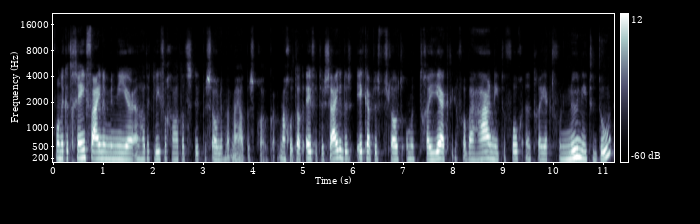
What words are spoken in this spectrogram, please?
Vond ik het geen fijne manier en had ik liever gehad dat ze dit persoonlijk met mij had besproken. Maar goed, dat even terzijde. Dus ik heb dus besloten om het traject, in ieder geval bij haar niet te volgen en het traject voor nu niet te doen.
